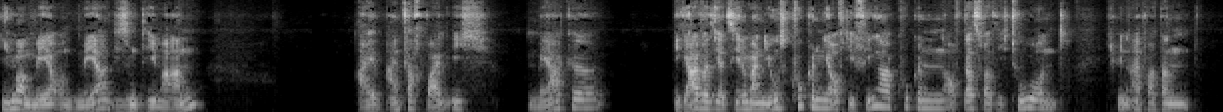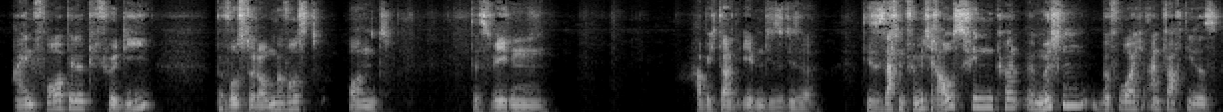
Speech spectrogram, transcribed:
immer mehr und mehr diesem Thema an. Einfach weil ich merke, egal was ich erzähle, meine Jungs gucken mir auf die Finger, gucken auf das, was ich tue und ich bin einfach dann ein Vorbild für die, bewusst oder unbewusst. Und deswegen habe ich da eben diese, diese, diese Sachen für mich rausfinden können, müssen, bevor ich einfach dieses,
